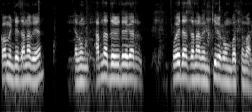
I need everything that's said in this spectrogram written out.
কমেন্টে জানাবেন। এবং আপনাদের জায়গার ওয়েদার জানাবেন কীরকম বর্তমান?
